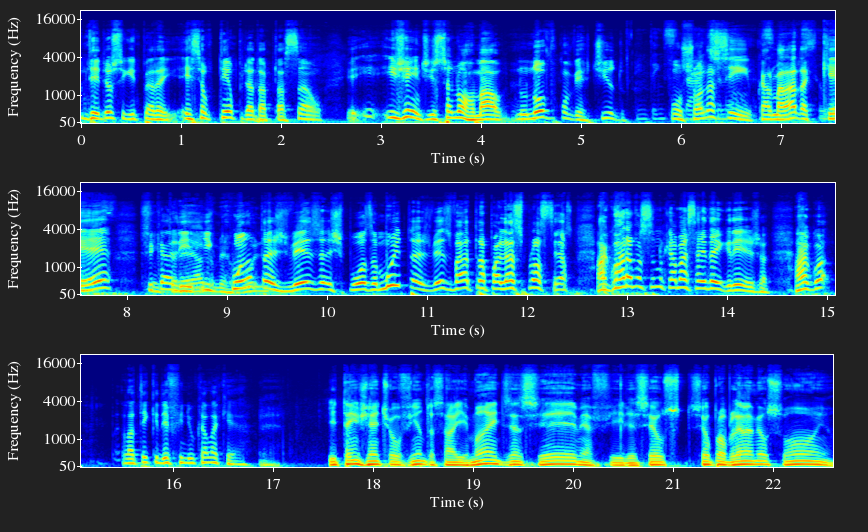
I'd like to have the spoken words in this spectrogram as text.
entender o seguinte: peraí, esse é o tempo de adaptação. E, e- e, gente, isso é normal. No novo convertido, funciona né? assim. O camarada Assim, quer ficar entrega, ali. E mergulha. quantas vezes a esposa, muitas vezes, vai atrapalhar esse processo. Agora você não quer mais sair da igreja. Agora. Ela tem que definir o que ela quer. E tem gente ouvindo essa irmã e dizendo assim, "Ê, minha filha, seu, seu problema é meu sonho.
